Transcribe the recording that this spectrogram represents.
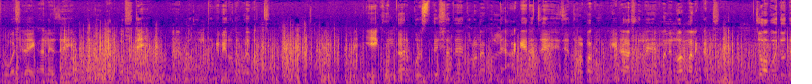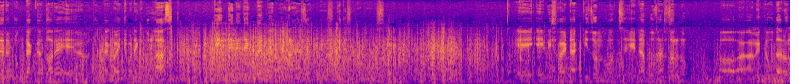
প্রবাসীরা এখানে যে কষ্টে রুম থেকে বেরোতে ভয় পাচ্ছে এখনকার পরিস্থিতির সাথে তুলনা করলে আগের যে যে ধরপাকড়, এটা আসলে মানে নর্মাল একটা বিষয়। যে অবৈধদের টুকটাক ধরে, টুকটাক বাড়িতে পাঠায়, কিন্তু লাস্ট তিন দিনে দেখবেন এই এই বিষয়টা কি জন্য হচ্ছে, এটা বোঝার জন্য আমি একটা উদাহরণ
